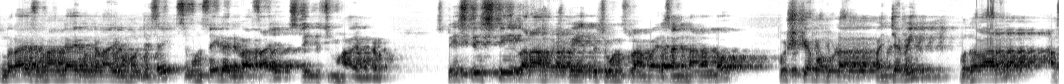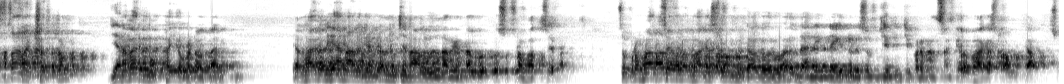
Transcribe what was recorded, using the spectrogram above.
సుందరాయ శుభాంగాయ మంగళాయ మహోజసే సింహశైల నివాసాయ శ్రీ నృసింహాయ మంగళం. శ్రీ శ్రీ శ్రీ వరాహలక్ష్మి నృసింహస్వామి వారి సన్నిధానంలో పుష్య బహుళ పంచమి బుధవారం హస్త నక్షత్రం జనవరి ముప్పై ఒకటవ తారీఖు. యథావిధిగా నాలుగు గంటల నుంచి నాలుగున్నర గంటల వరకు సుప్రభాత సేవ. సుప్రభాత సేవలో భాగస్వాములు కాగోరు వారు దానికి తగిన రుసుము చెల్లించి పరిమిత సంఖ్యలో భాగస్వాములు కావచ్చు.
